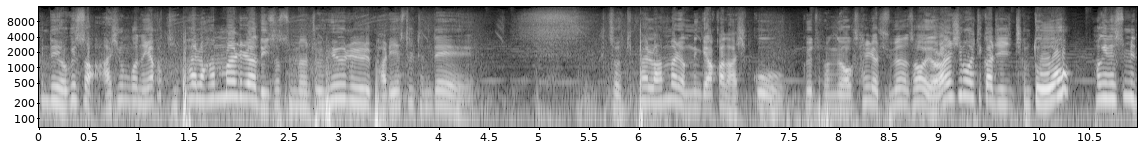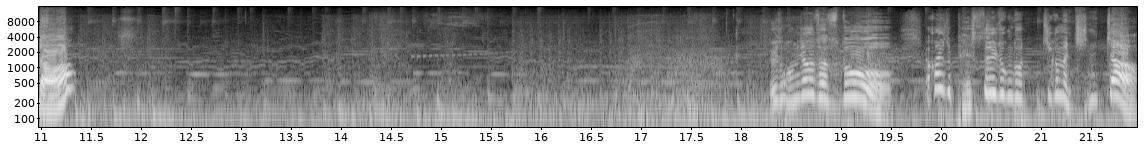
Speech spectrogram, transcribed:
근데 여기서 아쉬운 거는 약간 디파일러 한 마리라도 있었으면 좀 효율을 발휘했을 텐데. 그쵸 디파일러 한 마리 없는 게 약간 아쉽고 그래도 병력 살려주면서 11시 멀티까지 지금 또 확인했습니다. 여기서 황정은 선수도 약간 이제 베슬 정도 찍으면 진짜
